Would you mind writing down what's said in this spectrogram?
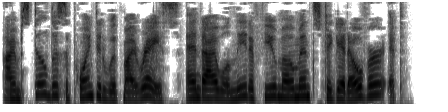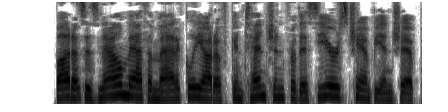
I'm still disappointed with my race, and I will need a few moments to get over it. Bottas is now mathematically out of contention for this year's championship.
